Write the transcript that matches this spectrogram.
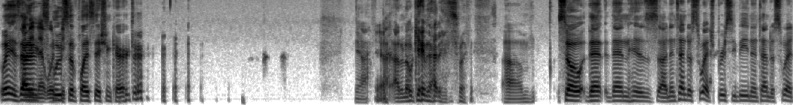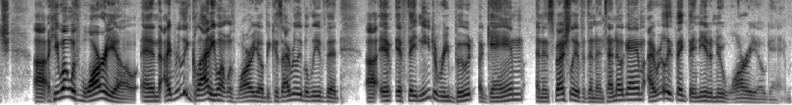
Wait, is that mean, an that be- exclusive PlayStation character? yeah, Yeah. I, I don't know what game that is, but um, so then then his uh, Nintendo Switch, Brucey B Nintendo Switch, uh, he went with Wario, and I'm really glad he went with Wario because I really believe that uh, if if they need to reboot a game, and especially if it's a Nintendo game, I really think they need a new Wario game.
